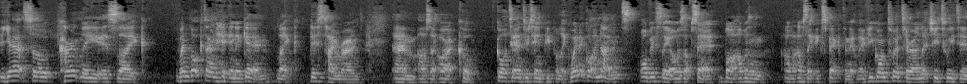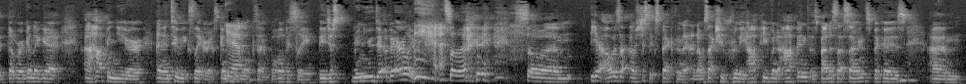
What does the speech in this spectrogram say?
Yeah, so currently it's like when lockdown hit in again, like this time round, um, I was like, all right, cool, got to entertain people. Like when it got announced, obviously I was upset, but I wasn't. I I was like expecting it. Like if you go on Twitter, I literally tweeted that we're gonna get a Happy New Year, and then two weeks later it's gonna Yeah. be lockdown. But obviously they just renewed it a bit earlier. Yeah. So, so um, yeah, I was I was just expecting it, and I was actually really happy when it happened. As bad as that sounds, because um,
